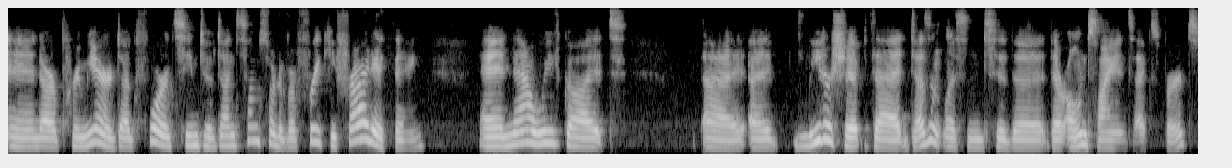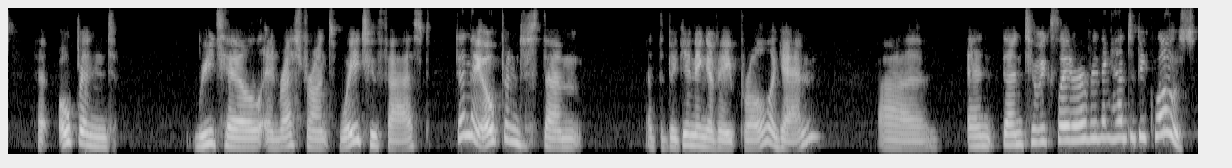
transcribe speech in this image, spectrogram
and our premier, Doug Ford, seem to have done some sort of a Freaky Friday thing. And now we've got uh, a leadership that doesn't listen to the their own science experts, that opened retail and restaurants way too fast. Then they opened them at the beginning of April again. Uh, and then two weeks later, everything had to be closed.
